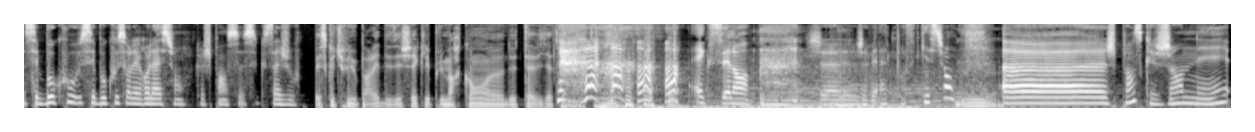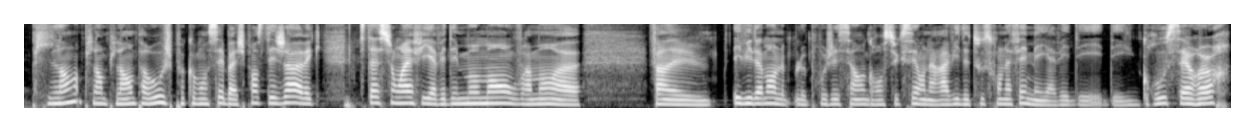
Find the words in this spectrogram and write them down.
c'est beaucoup, c'est beaucoup sur les relations que je pense que ça joue. Est-ce que tu peux nous parler des échecs les plus marquants de ta vie à toi? Excellent. Je- J'avais hâte pour cette question. Euh, je pense que j'en ai plein, plein, plein. Par où je peux commencer? Bah, Je pense déjà avec Station F, il y avait des moments où vraiment... euh, Enfin, euh, évidemment, le, projet, c'est un grand succès. On est ravis de tout ce qu'on a fait, mais il y avait des, grosses erreurs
